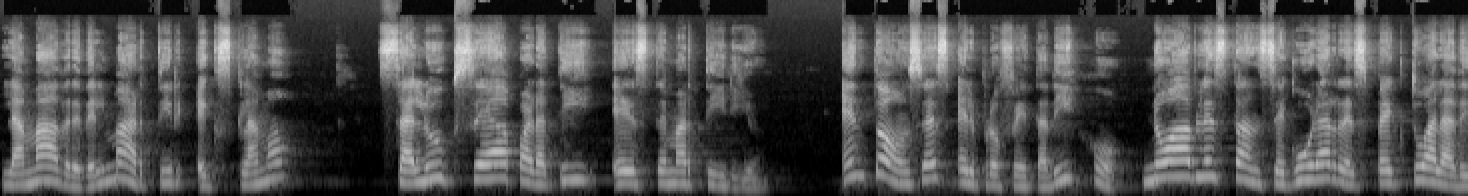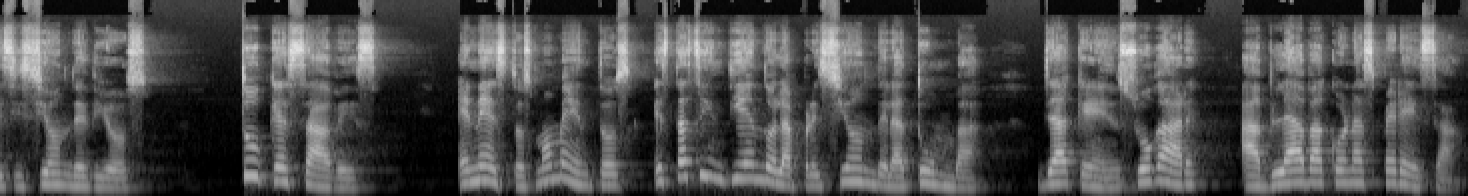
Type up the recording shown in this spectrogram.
la madre del mártir exclamó, Salud sea para ti este martirio. Entonces el profeta dijo, No hables tan segura respecto a la decisión de Dios ¿Tú qué sabes? En estos momentos está sintiendo la presión de la tumba, ya que en su hogar hablaba con aspereza.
